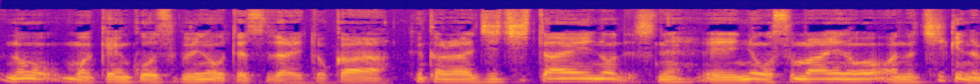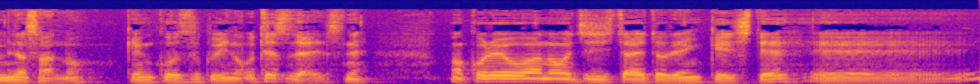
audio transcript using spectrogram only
の、まあ、健康づくりのお手伝いとか、それから自治体のですね、にお住まいのあの地域の皆さんの健康づくりのお手伝いですね、まあ、これをあの自治体と連携して、えー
